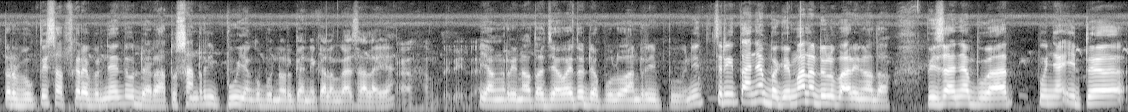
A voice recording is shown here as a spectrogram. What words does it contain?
Terbukti subscribernya itu udah ratusan ribu yang kebun organik kalau nggak salah ya. Alhamdulillah. Yang Rinoto Jawa itu udah puluhan ribu. Ini ceritanya bagaimana dulu Pak Rinoto? Bisanya buat punya ide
